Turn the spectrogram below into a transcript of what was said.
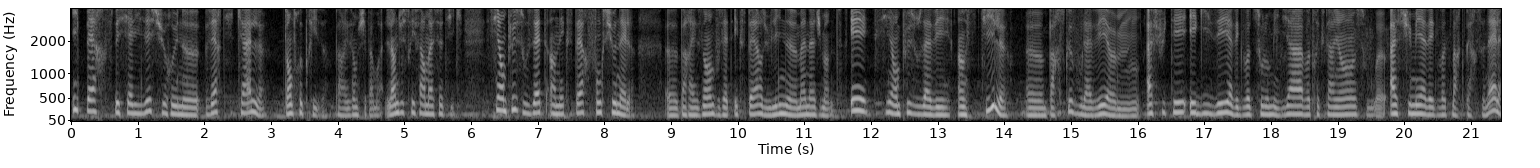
hyper spécialisé sur une verticale d'entreprise, par exemple, je sais pas moi, l'industrie pharmaceutique. Si en plus vous êtes un expert fonctionnel, euh, par exemple, vous êtes expert du lean management, et si en plus vous avez un style, euh, parce que vous l'avez euh, affûté, aiguisé avec votre solo média, votre expérience, ou assumé avec votre marque personnelle,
